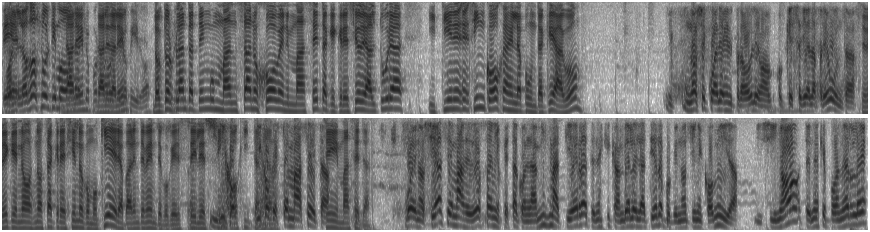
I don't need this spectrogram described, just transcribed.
Bien, los dos últimos, Dale, Nacho, por dale, favor, te dale. lo pido. Doctor Planta, tengo un manzano joven en maceta que creció de altura y tiene cinco hojas en la punta. ¿Qué hago? No sé cuál es el problema o qué sería la pregunta. Se ve que no, no está creciendo como quiere, aparentemente, porque se le cinco dijo, hojitas. dijo nada que está en maceta. Sí, maceta. Bueno, si hace más de dos años que está con la misma tierra, tenés que cambiarle la tierra porque no tiene comida. Y si no, tenés que ponerle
